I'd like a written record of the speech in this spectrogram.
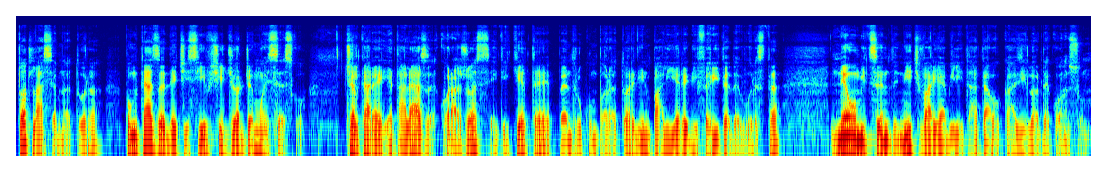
Tot la semnătură punctează decisiv și George Moisescu, cel care etalează curajos etichete pentru cumpărători din paliere diferite de vârstă, neomițând nici variabilitatea ocaziilor de consum.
